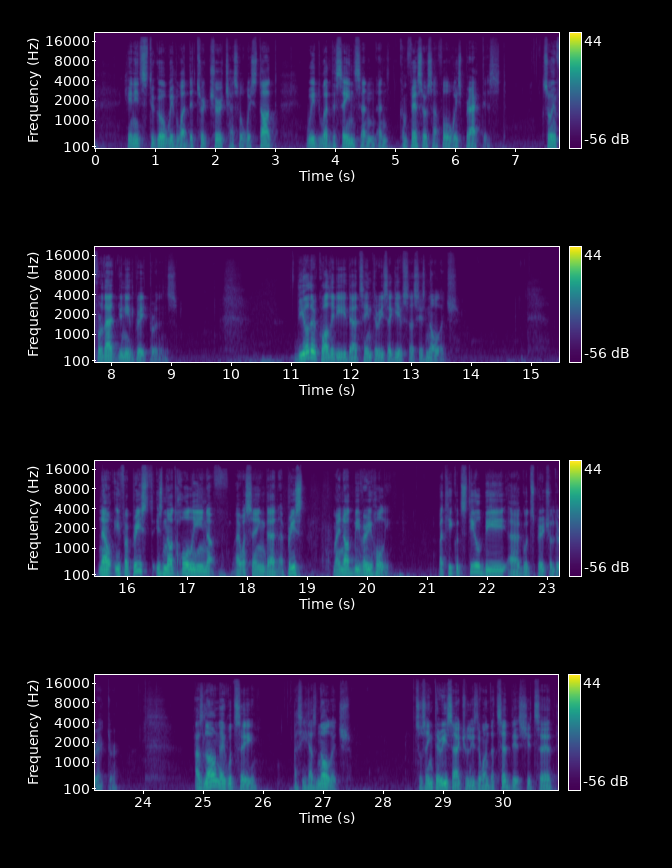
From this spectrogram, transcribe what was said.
He needs to go with what the church has always taught, with what the saints and, and confessors have always practiced. So, for that, you need great prudence. The other quality that Saint Teresa gives us is knowledge. Now, if a priest is not holy enough, I was saying that a priest might not be very holy, but he could still be a good spiritual director. As long, I would say, as he has knowledge. So, Saint Teresa actually is the one that said this. She said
